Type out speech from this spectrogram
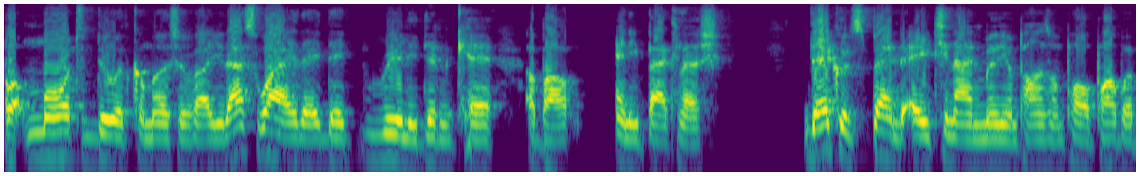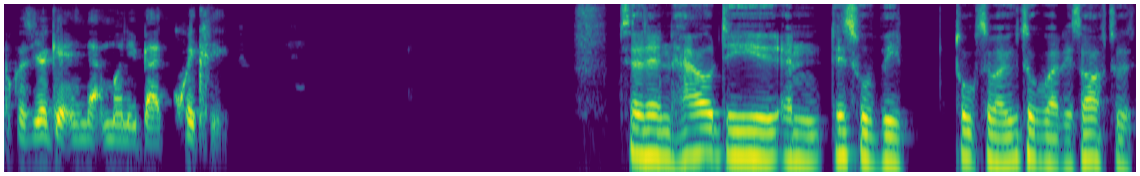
but more to do with commercial value. That's why they, they really didn't care about any backlash. They could spend 89 million pounds on Paul Pogba because you're getting that money back quickly. So then, how do you? And this will be talked about. We'll talk about this afterwards.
